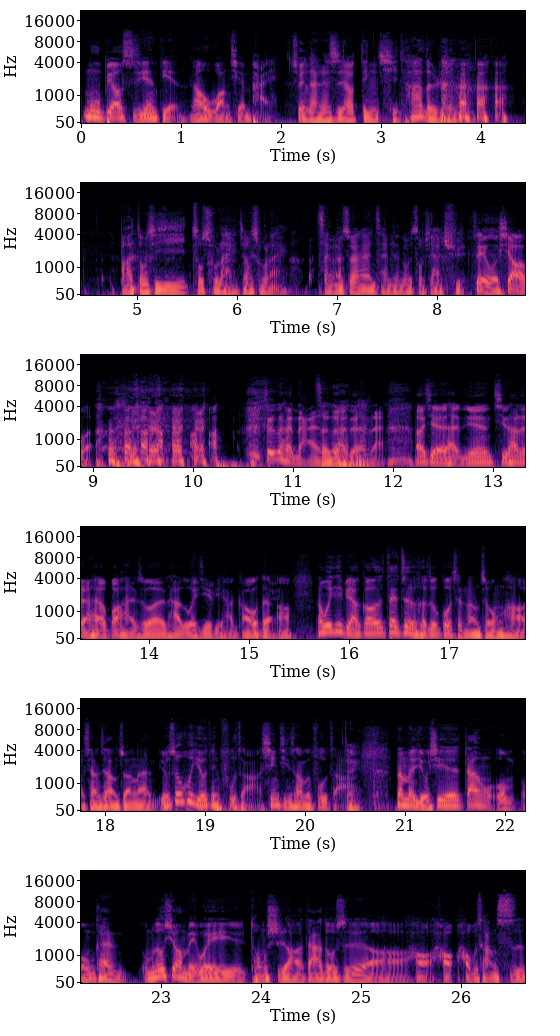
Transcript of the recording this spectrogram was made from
目标时间点，然后往前排。最难的是要盯其他的人 把东西做出来交出来。整个专案才能够走下去。对我笑了，真的很难，真的很难。而且因为其他的人还有包含说他的位阶比他高的啊，那位阶比较高，在这个合作过程当中，哈，像这样专案有时候会有点复杂，心情上的复杂。对。那么有些，但我我们看，我们都希望每位同事啊，大家都是啊，毫毫毫不藏私，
